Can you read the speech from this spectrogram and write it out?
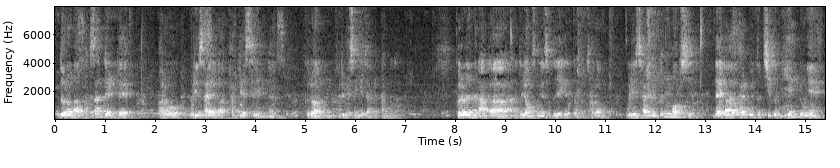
늘어나고 확산될 때 바로 우리 사회가 바뀔 수 있는 그런 흐름이 생기지 않을까 합니다. 그러려면 아까 또 영성에서도 얘기했던 것처럼 우리 삶을 끊임없이 내가 살고 있는 지금 이 행동에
